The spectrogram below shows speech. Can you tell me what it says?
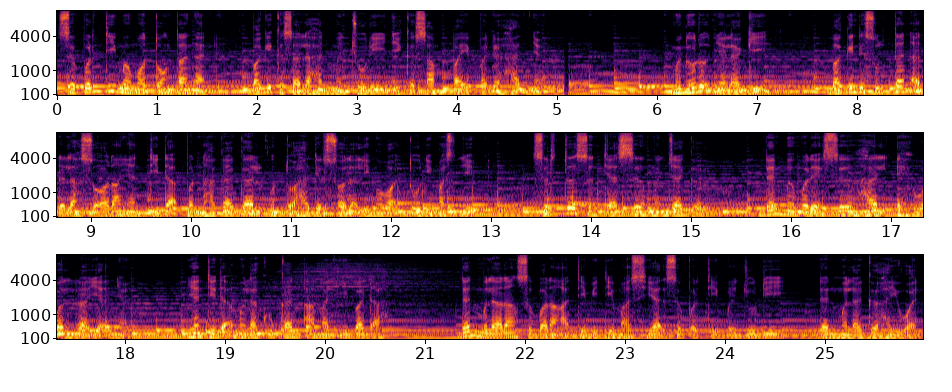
seperti memotong tangan bagi kesalahan mencuri jika sampai pada hadnya. Menurutnya lagi, Baginda Sultan adalah seorang yang tidak pernah gagal untuk hadir solat lima waktu di masjid serta sentiasa menjaga dan memeriksa hal ehwal rakyatnya yang tidak melakukan amal ibadah dan melarang sebarang aktiviti maksiat seperti berjudi dan melaga haiwan.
